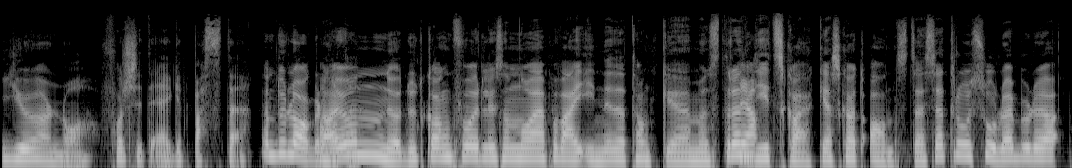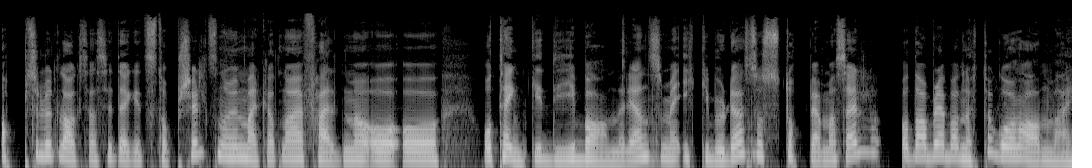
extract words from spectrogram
gjør noe for sitt eget beste. Ja, men du lager deg jo en nødutgang for liksom, nå er jeg på vei inn i det tankemønsteret. Ja. Dit skal jeg ikke, jeg skal et annet sted. Så jeg tror Solveig burde absolutt lage seg sitt eget stoppskilt. Så når hun merker at nå er jeg i ferd med å, å, å tenke i de baner igjen som jeg ikke burde, så stopper jeg meg selv. Og da blir jeg bare nødt til å gå en annen vei.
